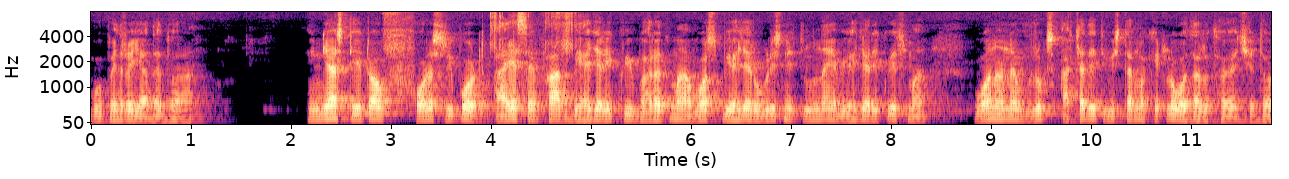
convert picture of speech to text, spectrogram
ભૂપેન્દ્ર યાદવ દ્વારા. India state of forest report, ISFR, બે હજાર એકવીસ ભારતમાં વર્ષ બે હજાર ઓગણીસની તુલનાએ બે હજાર એકવીસમાં વન અને વૃક્ષ આચ્છાદિત વિસ્તારમાં કેટલો વધારો થયો છે તો?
